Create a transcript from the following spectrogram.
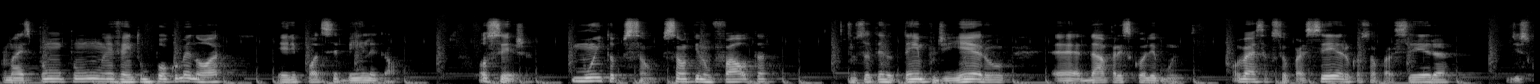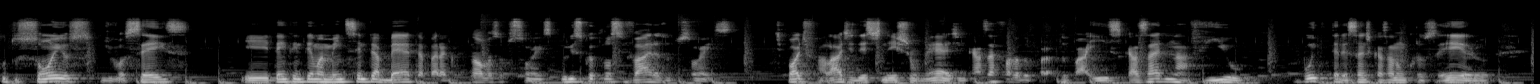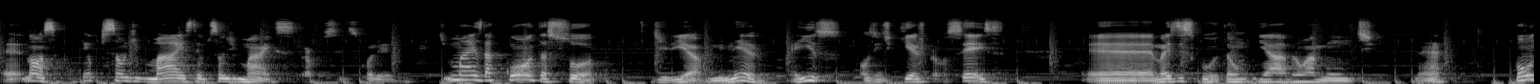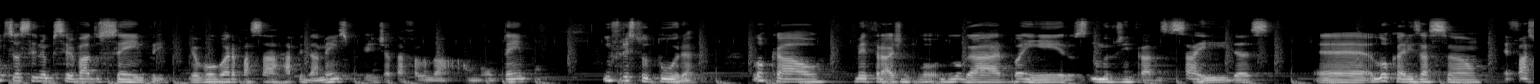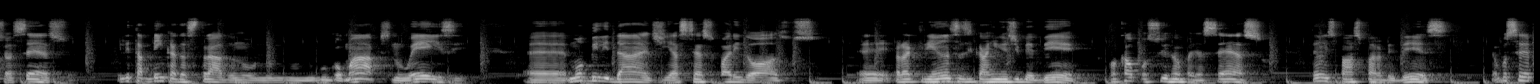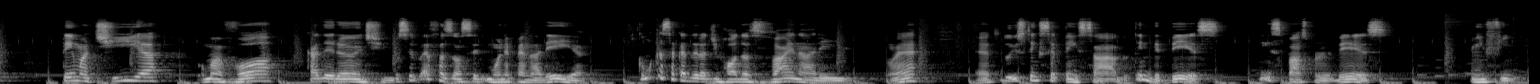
mas para um, um evento um pouco menor, ele pode ser bem legal. Ou seja, muita opção, opção que não falta, você tendo tempo, dinheiro, é, dá para escolher muito. Conversa com seu parceiro, com a sua parceira, discuta os sonhos de vocês e tentem ter uma mente sempre aberta para novas opções. Por isso que eu trouxe várias opções gente pode falar de Destination Wedding, casar fora do, do país, casar em navio, muito interessante casar num cruzeiro. É, nossa, tem opção demais, tem opção demais para você escolher. Demais da conta, sou, diria o mineiro, é isso? Pãozinho de queijo para vocês. É, mas discutam e abram a mente, né? Pontos a serem observados sempre. Eu vou agora passar rapidamente, porque a gente já está falando há um bom tempo. Infraestrutura, local, metragem do lugar, banheiros, número de entradas e saídas, é, localização, é fácil acesso, ele está bem cadastrado no, no, no, Google Maps, no Waze, é, mobilidade e acesso para idosos, é, para crianças e carrinhos de bebê, o local possui rampa de acesso, tem um espaço para bebês, então você tem uma tia, uma avó cadeirante, você vai fazer uma cerimônia pé na areia? Como que essa cadeira de rodas vai na areia, não é? é tudo isso tem que ser pensado. Tem bebês? Tem espaço para bebês? Enfim,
